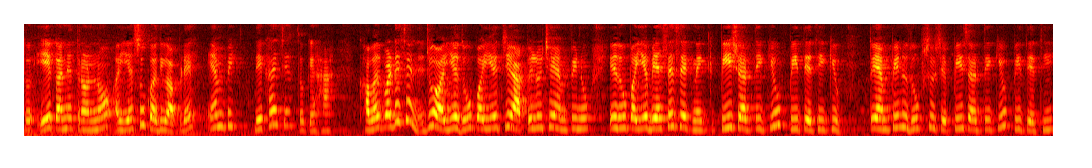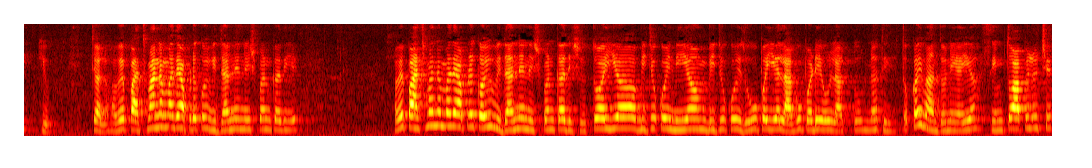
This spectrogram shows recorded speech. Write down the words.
તો એક અને ત્રણનો અહીંયા શું કર્યું આપણે? એમપી દેખાય છે? તો કે હા. ખબર પડે છે ને? જો અહીંયા રૂપ અહીંયા જે આપેલું છે એમપીનું એ રૂપ અહીંયા બેસે છે કે નહીં? પી શરતી ક્યુ? પી તેથી ક્યુ. તો એમપીનું રૂપ શું છે? પી શરતી ક્યુ? પી તેથી ક્યુ. ચલો, હવે પાંચમા નંબરે આપણે કોઈ વિધાનને નિષ્પન્ન કરીએ? હવે પાંચમા નંબરે આપણે કયું વિધાનને નિષ્પન્ન કરીશું? તો અહીંયા બીજો કોઈ નિયમ, બીજું કોઈ રૂપ અહીંયા લાગુ પડે એવું લાગતું નથી. તો કંઈ વાંધો નહીં, અહીંયા સિમ તો આપેલું છે.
